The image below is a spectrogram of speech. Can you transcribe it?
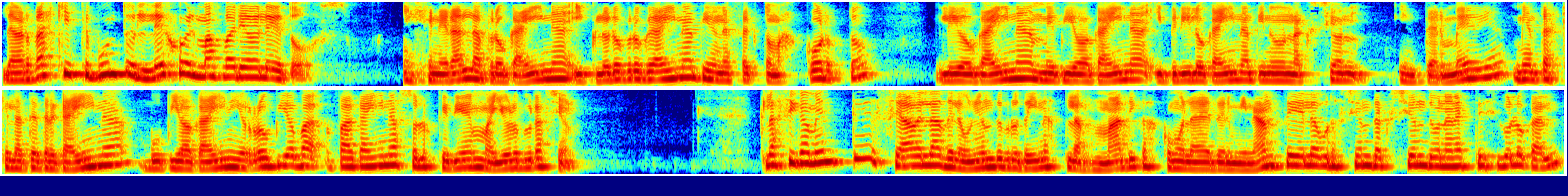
La verdad es que este punto es lejos el más variable de todos. En general, la procaína y cloroprocaína tienen efecto más corto, lidocaína, mepivacaína y pirilocaína tienen una acción intermedia, mientras que la tetracaína, bupivacaína y ropivacaína son los que tienen mayor duración. Clásicamente se habla de la unión de proteínas plasmáticas como la determinante de la duración de acción de un anestésico local,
